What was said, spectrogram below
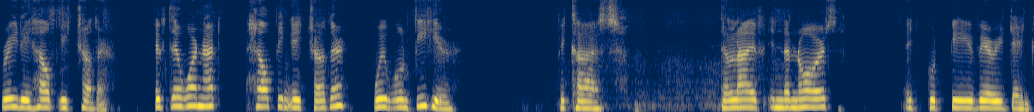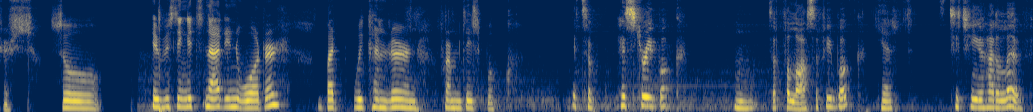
really help each other. If they were not helping each other, we won't be here because the life in the north it could be very dangerous so everything it's not in order but we can learn from this book. It's a history book. Mm. it's a philosophy book. Yes. It's teaching you how to live.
